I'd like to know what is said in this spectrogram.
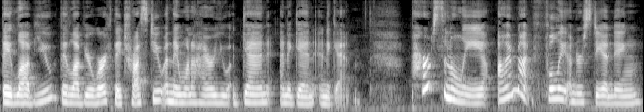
they love you, they love your work, they trust you, and they want to hire you again and again and again. Personally, I'm not fully understanding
